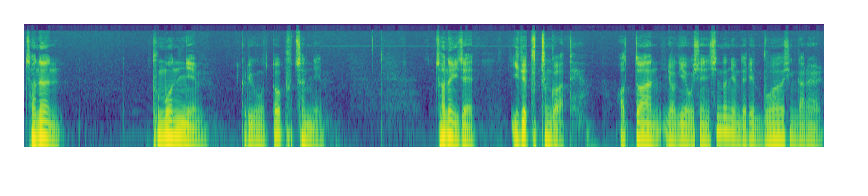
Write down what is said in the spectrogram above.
저는 부모님 그리고 또 부처님 저는 이제 입에 붙은 것 같아요. 어떠한 여기 오신 신도님들이 무엇인가를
